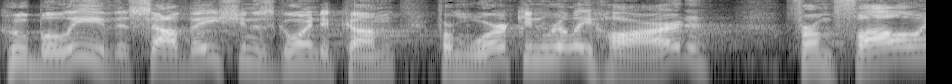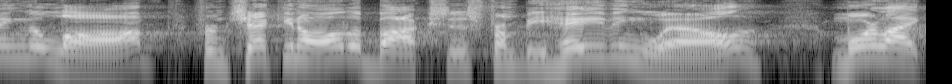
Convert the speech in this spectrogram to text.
who believe that salvation is going to come from working really hard from following the law, from checking all the boxes, from behaving well, more like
